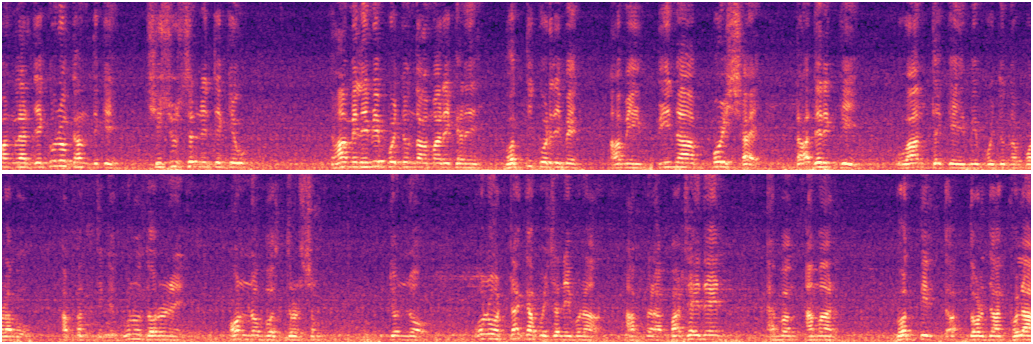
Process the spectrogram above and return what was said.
বাংলার যে কোনো খান থেকে, শিশু শ্রেণি থেকেও কামেল এম পর্যন্ত আমার এখানে ভর্তি করে দেবেন আমি বিনা পয়সায় তাদেরকে ওয়ান থেকে এম পর্যন্ত পড়াবো। আপনাদের থেকে কোনো ধরনের অন্ন, বস্ত্র জন্য কোনো টাকা পয়সা নেব না। আপনারা পাঠিয়ে দেন এবং আমার ভর্তির দরজা খোলা।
